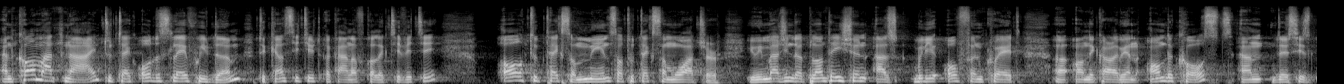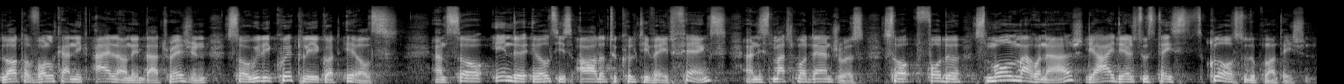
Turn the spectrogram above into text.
and come at night to take all the slaves with them to constitute a kind of collectivity or to take some means or to take some water. You imagine the plantation as really often create uh, on the Caribbean on the coast, and there is a lot of volcanic island in that region, so really quickly you got hills. And so in the hills it's harder to cultivate things and it's much more dangerous. So for the small marronage, the idea is to stay close to the plantation.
